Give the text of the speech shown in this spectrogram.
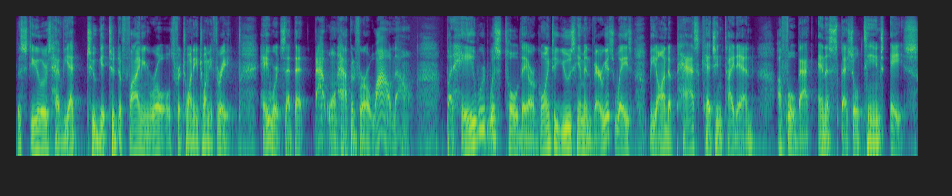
The Steelers have yet to get to defining roles for 2023. Heyward said that that won't happen for a while now. But Heyward was told they are going to use him in various ways beyond a pass catching tight end, a fullback, and a special teams ace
